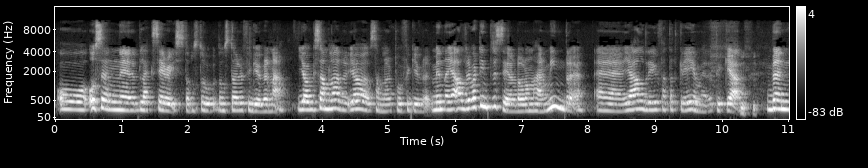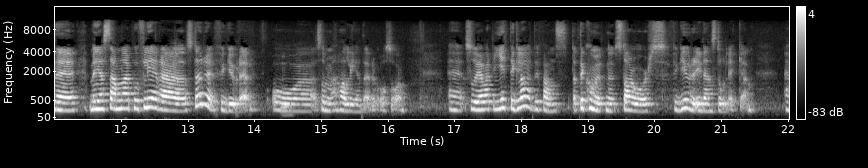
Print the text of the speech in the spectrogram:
och, och sen eh, Black Series, de, sto, de större figurerna. Jag samlar, jag samlar på figurer, men jag har aldrig varit intresserad av de här mindre. Eh, jag har aldrig fattat grejer med det tycker jag. men, eh, men jag samlar på flera större figurer och, som har leder och så. Eh, så jag har varit jätteglad att det fanns, att det kom ut nu Star Wars-figurer i den storleken. Eh,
